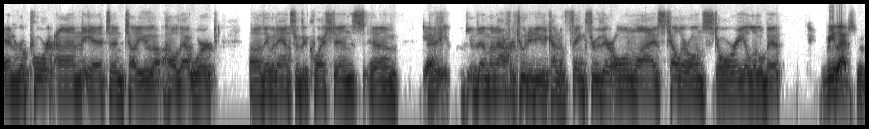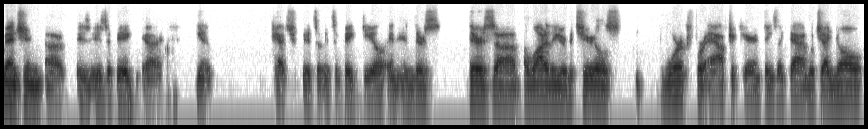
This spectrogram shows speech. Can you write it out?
and report on it and tell you how that worked. Uh, they would answer the questions. Um, Yeah. Uh, give them an opportunity to kind of think through their own lives, tell their own story a little bit. Relapse prevention uh, is is a big, uh, you know, catch. It's a it's a big deal, and and there's there's uh, a lot of your materials work for aftercare and things like that, which I know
